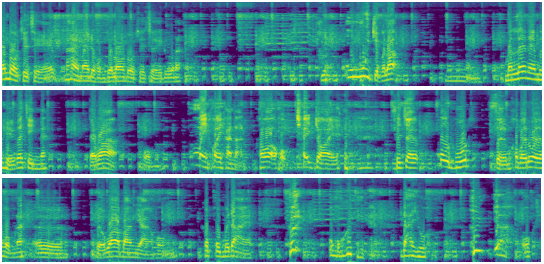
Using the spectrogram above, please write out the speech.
มันโดดเฉยๆได้ไหมเดี๋ยวผมจะลองโดดเฉยๆดูนะ อู้ยเก็บไปละอืมมันเล่นในมือถือก็จริงนะ แต่ว่าผมไม่ค่อยถนัด เพราะว่าผมใช้จอย ใช้จอยบลูทูธเสริมเข้าไปด้วยผมนะ เออเผื่อว่าบางอย่างผมควบคุมไม่ได้อะเฮ้ย โอ้ย ได้อยู่ เฮ้ยอะโอเค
